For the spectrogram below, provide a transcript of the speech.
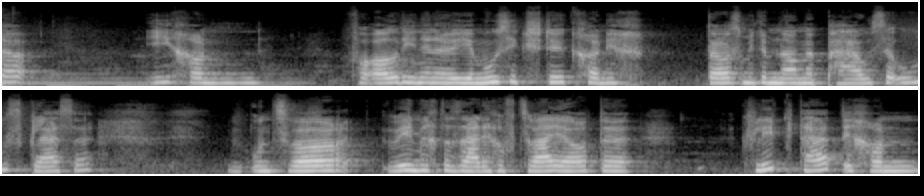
Brigitta, ich habe von all deinen neuen Musikstücken habe ich das mit dem Namen Pause ausgelesen. Und zwar, weil mich das eigentlich auf zwei Arten geflippt hat. Ich habe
